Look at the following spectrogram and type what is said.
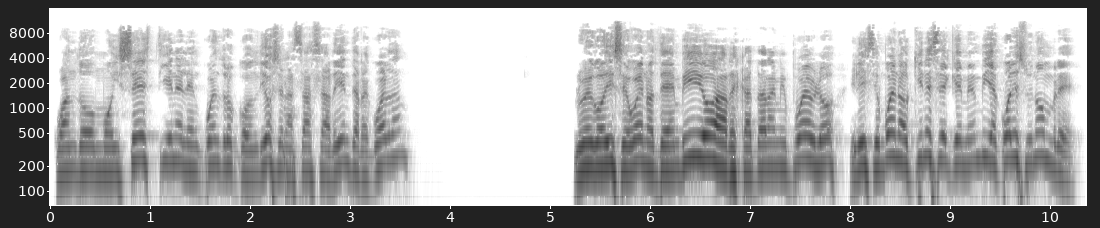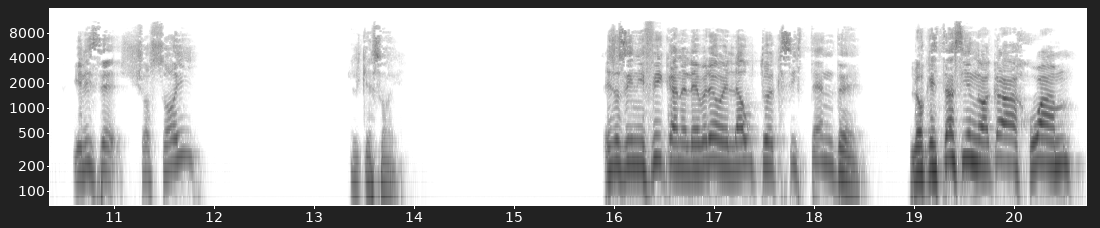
Cuando Moisés tiene el encuentro con Dios en la salsa ardiente, ¿recuerdan? Luego dice, bueno, te envío a rescatar a mi pueblo. Y le dice, bueno, ¿quién es el que me envía? ¿Cuál es su nombre? Y él dice, yo soy el que soy. Eso significa en el hebreo el autoexistente. Lo que está haciendo acá Juan,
